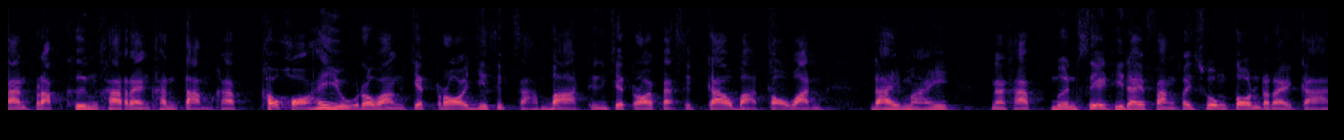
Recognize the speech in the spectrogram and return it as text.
การปรับขึ้นค่าแรงขั้นต่ำครับเขาขอให้อยู่ระหว่าง 723 บาทถึง 789 บาทต่อวันได้ไหมนะครับเหมือนเสียงที่ได้ฟังไปช่วงต้นรายการ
